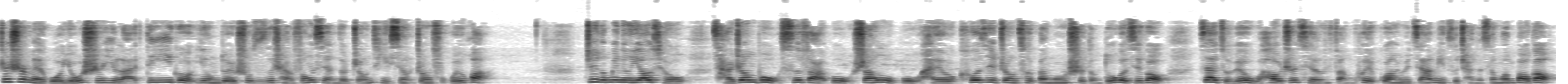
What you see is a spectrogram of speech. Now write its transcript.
这是美国有史以来第一个应对数字资产风险的整体性政府规划。这个命令要求财政部、司法部、商务部还有科技政策办公室等多个机构在九月五号之前反馈关于加密资产的相关报告。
